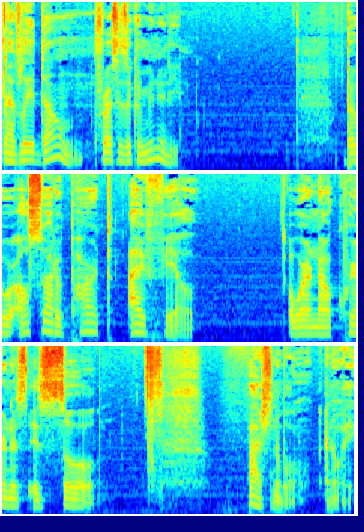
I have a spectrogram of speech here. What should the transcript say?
have laid down for us as a community. But we're also at a part, I feel, where now queerness is so fashionable in a way.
